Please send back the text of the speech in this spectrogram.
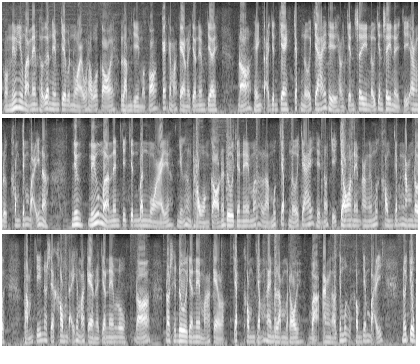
Còn nếu như mà anh em thử anh em chơi bên ngoài của thầu có còi, làm gì mà có các cái mã kèo này cho anh em chơi? Đó hiện tại trên trang chấp nửa trái thì thằng Chelsea nữ Chelsea này chỉ ăn được 0.7 nè. Nhưng nếu mà anh em chơi trên bên ngoài á, những thằng thầu còn cò nó đưa cho anh em á, là mức chấp nửa trái thì nó chỉ cho anh em ăn ở mức 0.5 thôi. Thậm chí nó sẽ không đẩy cái mã kèo này cho anh em luôn. Đó nó sẽ đưa cho anh em mã kèo là chấp 0.25 mà thôi và ăn ở cái mức là 0.7 nói chung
